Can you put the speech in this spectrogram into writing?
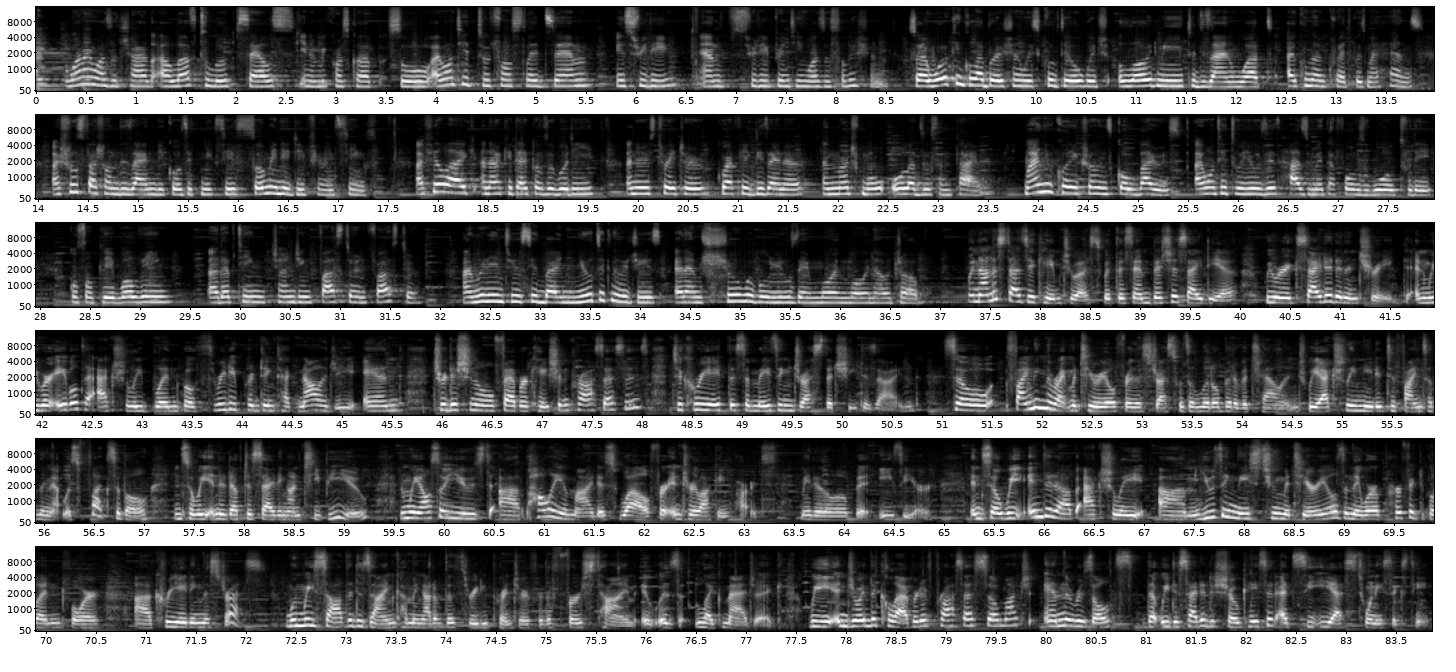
When I was a child, I loved to look cells in a microscope, so I wanted to translate them in 3D, and 3D printing was the solution. So I work in collaboration with Sculpteo, which allowed me to design what I could not create with my hands. I chose fashion design because it mixes so many different things. I feel like an architect of the body, an illustrator, graphic designer, and much more all at the same time. My new collection is called Virus. I wanted to use it as a metaphor of the world today, constantly evolving, adapting, changing faster and faster. I'm really interested by new technologies and I'm sure we will use them more and more in our job. When Anastasia came to us with this ambitious idea, we were excited and intrigued, and we were able to actually blend both 3D printing technology and traditional fabrication processes to create this amazing dress that she designed. So, finding the right material for this dress was a little bit of a challenge. We actually needed to find something that was flexible, and so we ended up deciding on TPU. And we also used uh, polyamide as well for interlocking parts, made it a little bit easier. And so we ended up actually um, using these two materials, and they were a perfect blend for uh, creating this dress. When we saw the design coming out of the 3D printer for the first time, it was like magic. We enjoyed the collaborative process so much and the results that we decided to showcase it at CES 2016.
